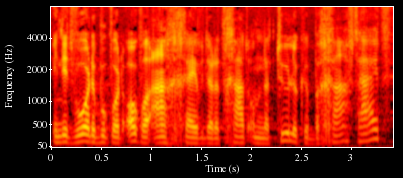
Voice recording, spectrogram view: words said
In dit woordenboek wordt ook wel aangegeven dat het gaat om natuurlijke begaafdheid.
